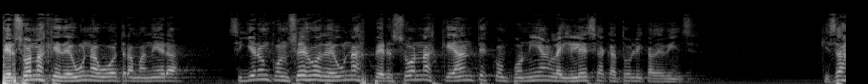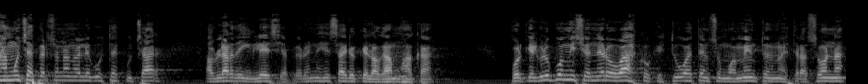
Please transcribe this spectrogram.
Personas que de una u otra manera siguieron consejos de unas personas que antes componían la Iglesia Católica de Vince. Quizás a muchas personas no les gusta escuchar hablar de iglesia, pero es necesario que lo hagamos acá. Porque el grupo misionero vasco que estuvo hasta en su momento en nuestra zona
